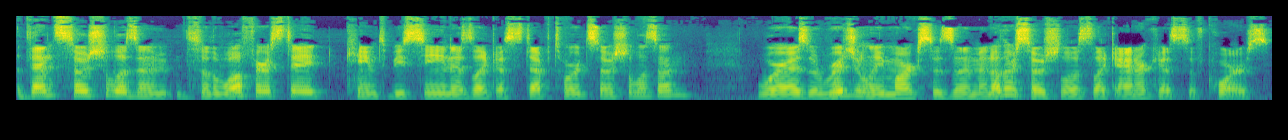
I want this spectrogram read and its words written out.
then socialism, so the welfare state came to be seen as like a step towards socialism, whereas originally Marxism and other socialists, like anarchists, of course,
